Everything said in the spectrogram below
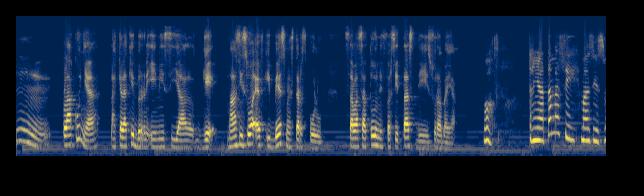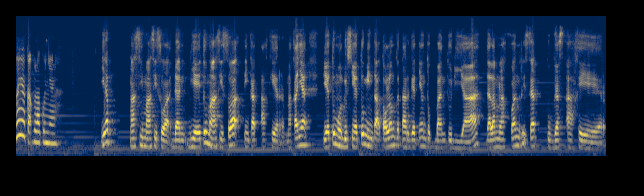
Hmm, pelakunya laki-laki berinisial G, mahasiswa FIB semester 10, salah satu universitas di Surabaya. Oh, ternyata masih mahasiswa ya kak pelakunya? Yap, masih mahasiswa dan dia itu mahasiswa tingkat akhir. Makanya dia tuh modusnya tuh minta tolong ke targetnya untuk bantu dia dalam melakukan riset tugas akhir.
